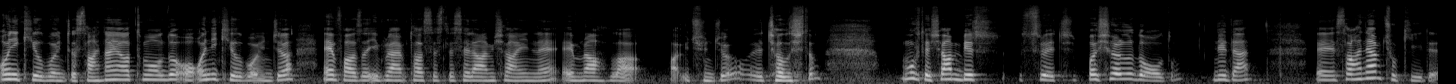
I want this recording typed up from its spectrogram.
12 yıl boyunca sahne hayatım oldu. O 12 yıl boyunca en fazla İbrahim Tatlıses'le, Selami Şahin'le, Emrah'la üçüncü e, çalıştım. Muhteşem bir süreç. Başarılı da oldum. Neden? Ee, sahnem çok iyiydi.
